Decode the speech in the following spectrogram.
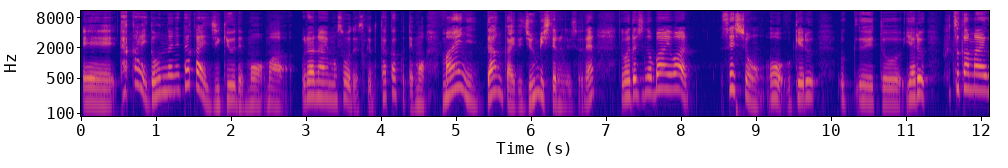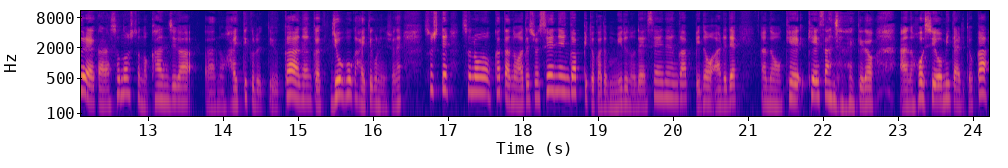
えー、高い、どんなに高い時給でも、まあ、占いもそうですけど、高くても、前に段階で準備してるんですよね。で、私の場合は、セッションを受ける、えっ、ー、と、やる2日前ぐらいからその人の感じが、あの、入ってくるっていうか、なんか情報が入ってくるんですよね。そして、その方の、私は生年月日とかでも見るので、生年月日のあれで、あの、計算じゃないけど、あの、星を見たりとか、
